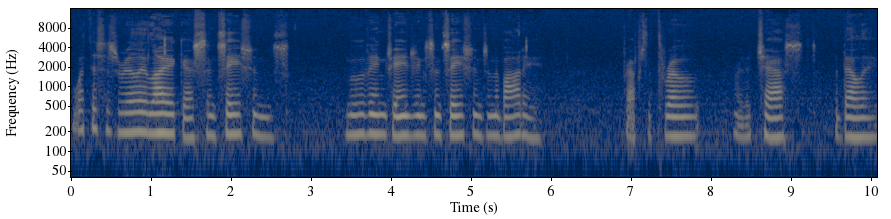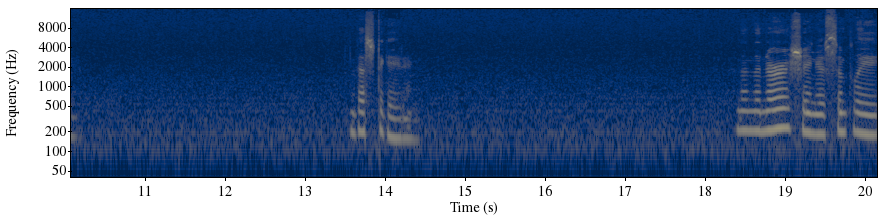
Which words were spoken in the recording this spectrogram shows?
what this is really like as sensations, moving, changing sensations in the body. Perhaps the throat or the chest, the belly. Investigating. And then the nourishing is simply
